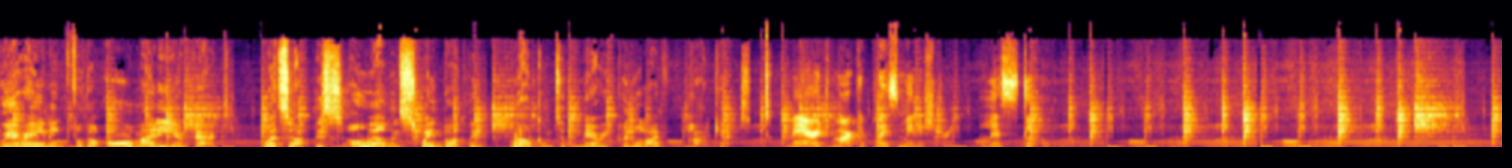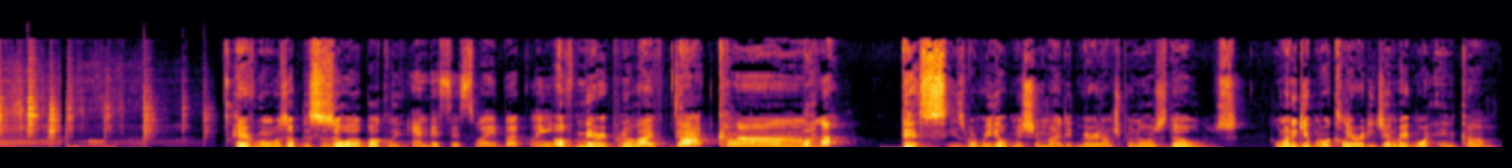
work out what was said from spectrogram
We're aiming for the almighty impact. What's up? This is OL and Sway Buckley. Welcome to the Marriedpreneur Life podcast. Marriage Marketplace Ministry. Let's go. Hey everyone, what's up? This is OL Buckley And this is Sway Buckley. of marriedpreneurlife.com. com. This is where we help mission minded married entrepreneurs, those who want to get more clarity, generate more income,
